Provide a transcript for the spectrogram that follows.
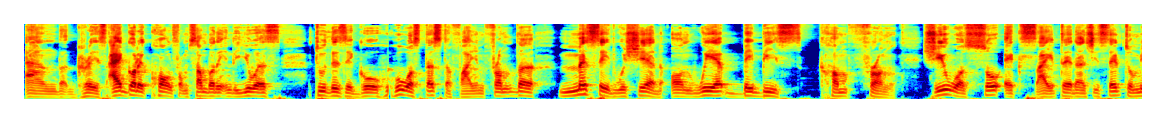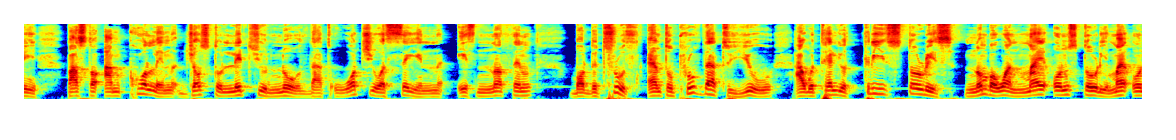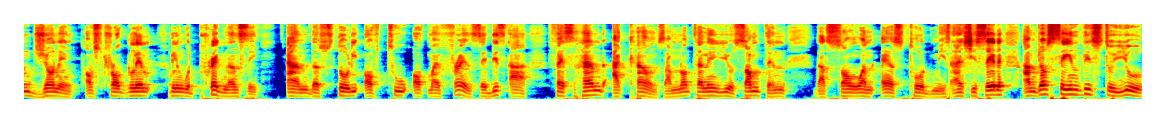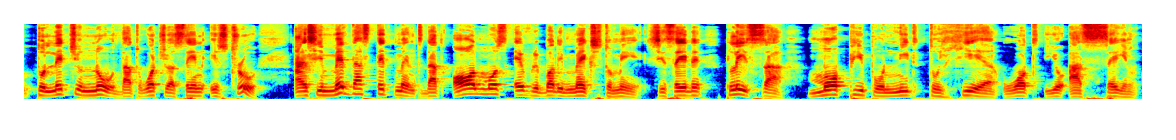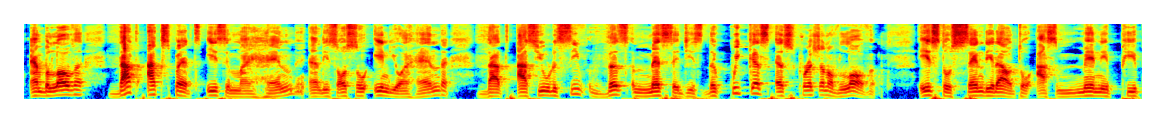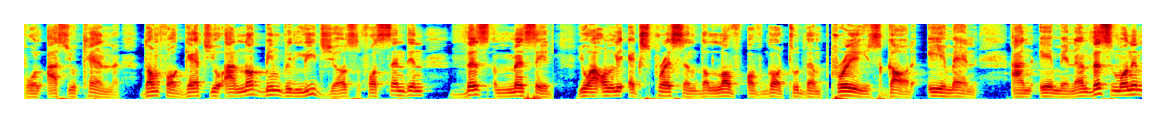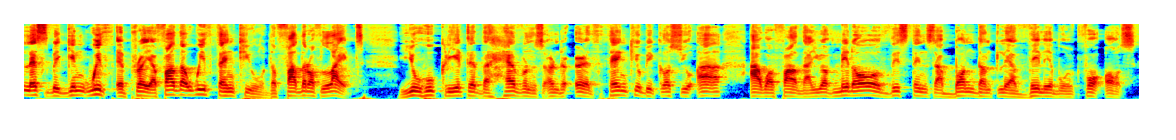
and grace. I got a call from somebody in the US two days ago who was testifying from the message we shared on where babies come from. She was so excited and she said to me, Pastor, I'm calling just to let you know that what you are saying is nothing but the truth. And to prove that to you, I will tell you three stories. Number one, my own story, my own journey of struggling with pregnancy and the story of two of my friends. Say these are first-hand accounts. I'm not telling you something that someone else told me. And she said, I'm just saying this to you to let you know that what you're saying is true. And she made that statement that almost everybody makes to me. She said, please, sir, more people need to hear what you are saying. And beloved, that aspect is in my hand and is also in your hand. That as you receive these messages, the quickest expression of love is to send it out to as many people as you can. Don't forget, you are not being religious for sending this message you are only expressing the love of God to them. Praise God. Amen and amen. And this morning, let's begin with a prayer. Father, we thank you, the Father of light, you who created the heavens and the earth. Thank you because you are our Father. You have made all these things abundantly available for us.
